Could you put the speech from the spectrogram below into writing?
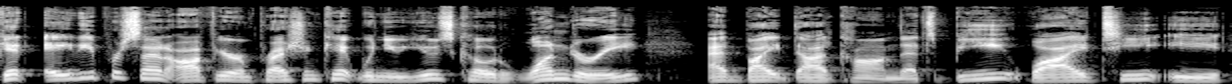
Get 80% off your impression kit when you use code WONDERY at Byte.com. That's B-Y-T-E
